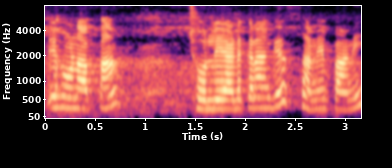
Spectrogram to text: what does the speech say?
ਤੇ ਹੁਣ ਆਪਾਂ ਛੋਲੇ ਐਡ ਕਰਾਂਗੇ, ਸਣੇ ਪਾਣੀ।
